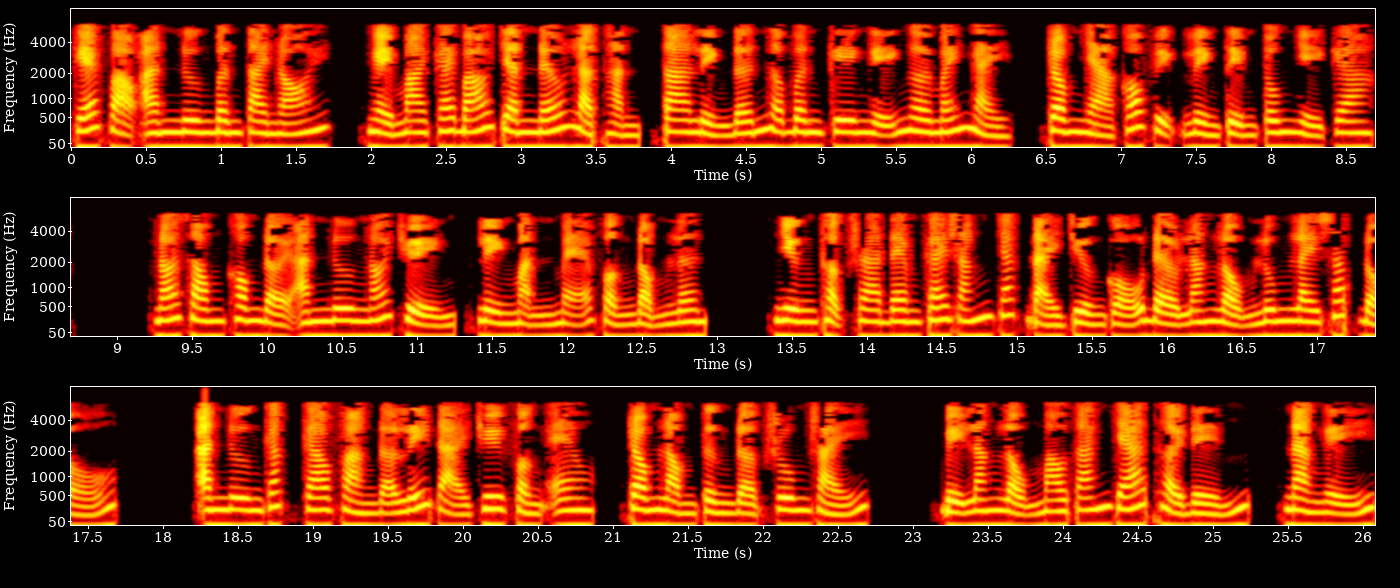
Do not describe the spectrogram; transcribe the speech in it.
ghé vào anh nương bên tai nói, ngày mai cái báo danh nếu là thành, ta liền đến ở bên kia nghỉ ngơi mấy ngày, trong nhà có việc liền tìm tôn nhị ca. Nói xong không đợi anh nương nói chuyện, liền mạnh mẽ vận động lên. Nhưng thật ra đem cái rắn chắc đại trường gỗ đều lăn lộn lung lay sắp đổ. Anh nương gắt cao phàn đỡ lý đại truy phần eo, trong lòng từng đợt run rẩy. Bị lăn lộn mau tán giá thời điểm, nàng nghĩ,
